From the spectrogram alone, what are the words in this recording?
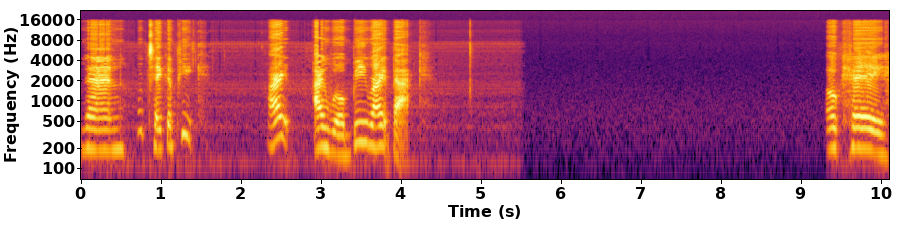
Then we'll take a peek. All right, I will be right back. Okay,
